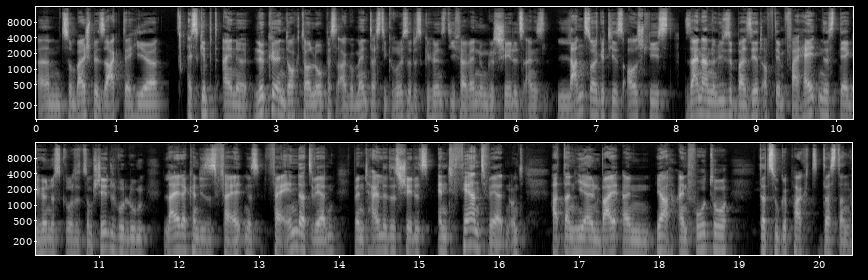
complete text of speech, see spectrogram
Ähm, zum Beispiel sagt er hier, es gibt eine Lücke in Dr. Lopez Argument, dass die Größe des Gehirns die Verwendung des Schädels eines Landsäugetiers ausschließt. Seine Analyse basiert auf dem Verhältnis der Gehirnesgröße zum Schädelvolumen. Leider kann dieses Verhältnis verändert werden, wenn Teile des Schädels entfernt werden und hat dann hier ein, ein, ja, ein Foto dazu gepackt, das dann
